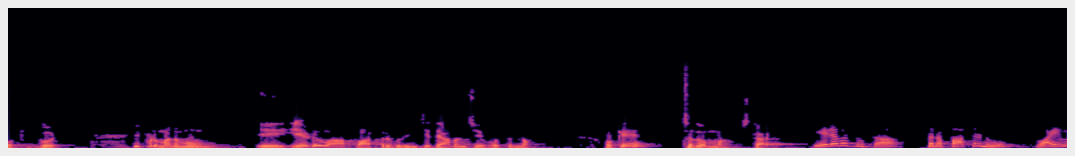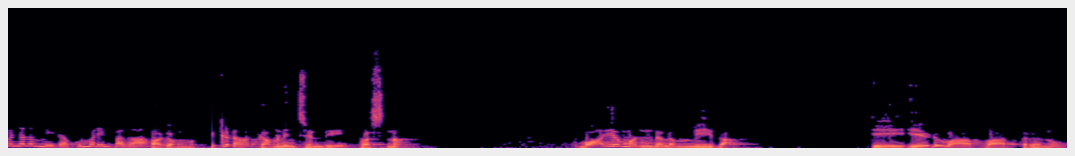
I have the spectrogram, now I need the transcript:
Okay good. ఇప్పుడు మనము ఈ ఏడవ పాత్ర గురించి ధ్యానం చేయబోతున్నాం. ఓకే చదువమ్మా స్టార్ట్. ఏడవ దూత తన పాత్రను వాయుమండలం మీద కుమ్మరింపగా ఆగమ్మ. ఇక్కడ గమనించండి ప్రశ్న. వాయుమండలం మీద ఈ ఏడవ పాత్రను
